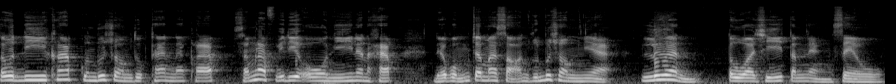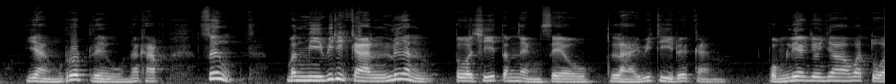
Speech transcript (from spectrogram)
สวัสดีครับคุณผู้ชมทุกท่านนะครับสำหรับวิดีโอนี้นะครับ เดี๋ยวผมจะมาสอนคุณผู้ชมเนี่ยเลื่อนตัวชี้ตำแหน่งเซลล์อย่างรวดเร็วนะครับ ซึ่งมันมีวิธีการเลื่อนตัวชี้ตำแหน่งเซลล์หลายวิธีด้วยกัน ผมเรียกย่อๆว่าตัว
